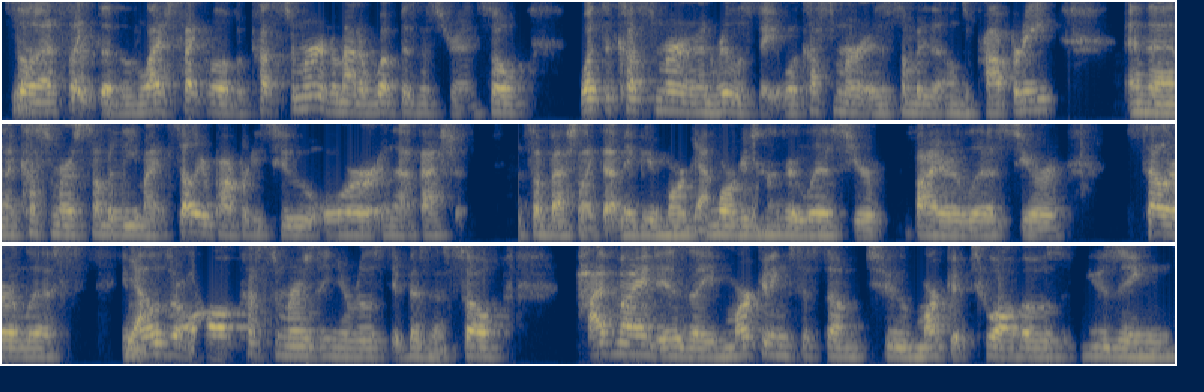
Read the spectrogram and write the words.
So yeah. that's like the, the life cycle of a customer, no matter what business you're in. So what's a customer in real estate? Well, a customer is somebody that owns a property, and then a customer is somebody you might sell your property to, or in that fashion, in some fashion like that. Maybe your mortgage, yeah. mortgage lender list, your buyer list, your seller list. You know, yeah. those are all customers in your real estate business. So HiveMind is a marketing system to market to all those using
